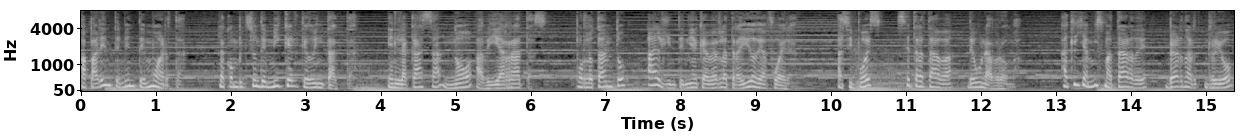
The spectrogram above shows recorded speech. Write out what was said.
aparentemente muerta. La convicción de Mikkel quedó intacta. En la casa no había ratas. Por lo tanto, alguien tenía que haberla traído de afuera. Así pues, se trataba de una broma. Aquella misma tarde, Bernard Rio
